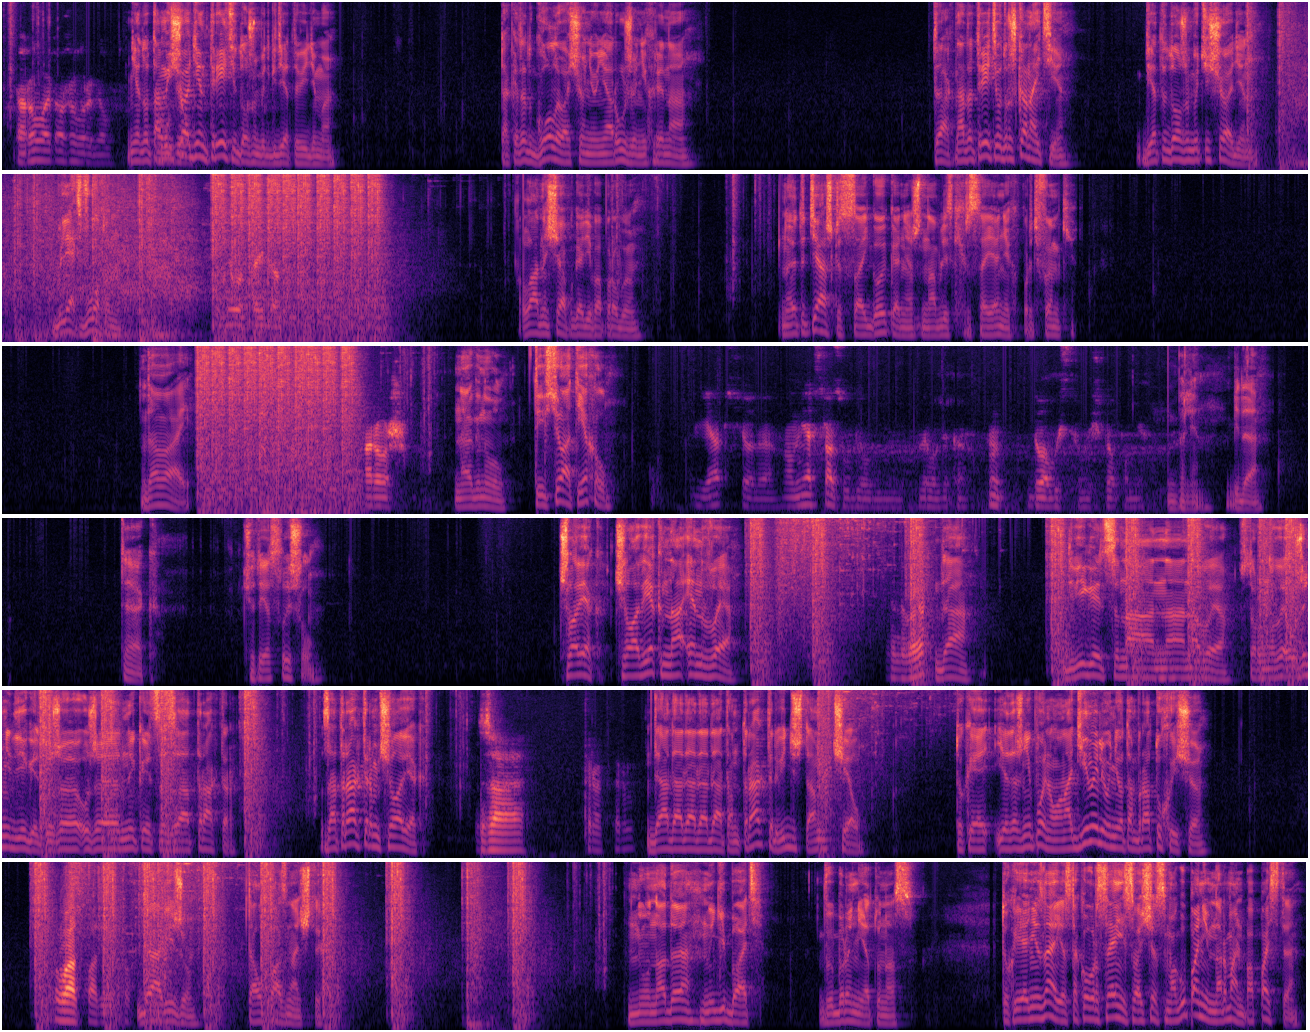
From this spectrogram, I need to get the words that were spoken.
Второго я тоже вырубил. Не, ну там Убил. еще один третий должен быть где-то, видимо. Так, этот голый вообще у него ни оружия, ни хрена. Так, надо третьего дружка найти. Где-то должен быть еще один. Блять, вот он. У него сайга. Ладно, сейчас, погоди, попробуем. Но это тяжко с сайгой, конечно, на близких расстояниях против эмки. Ну давай, Хорош. нагнул. Ты все, отъехал? Я все, да. Он меня сразу убил дрозика. Ну, два выстрела еще по мне. Блин, беда. Так, что-то я слышал. Человек, человек на НВ. НВ? Да. Двигается на, на, на В. В сторону В. Уже не двигается, уже, уже ныкается за трактор. За трактором человек. За трактором. Да-да-да-да-да, там трактор, видишь, там чел. Только я, я даже не понял, он один или у него там братуха еще? Лаз подъехал. Да, вижу. Толпа, значит, их. Ну, надо нагибать. Выбора нет у нас. Только я не знаю, я с такого расстояния вообще смогу по ним нормально попасть-то?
